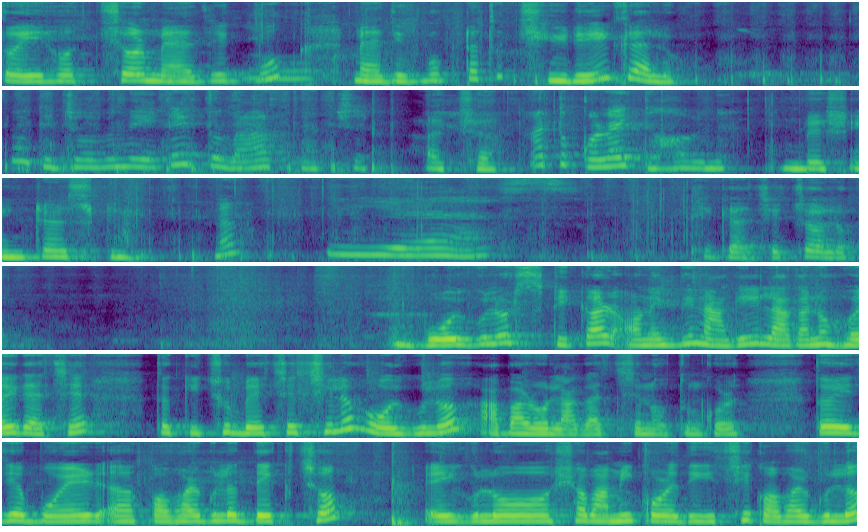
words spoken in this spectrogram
তো এই হচ্ছে ওর ম্যাজিক বুক ম্যাজিক বুকটা তো ছিঁড়েই গেল। কিছু হবে না এটাই তো লাস্ট আছে আচ্ছা। আর তো করাইতে হবে না। বেশ ইন্টারেস্টিং না? ইয়েস ঠিক আছে চলো। বইগুলোর স্টিকার অনেক দিন আগেই লাগানো হয়ে গেছে তো কিছু বেঁচে ছিল ওইগুলো আবারও লাগাচ্ছে নতুন করে। তো এই যে বইয়ের কভারগুলো দেখছ এইগুলো সব আমি করে দিয়েছি কভারগুলো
